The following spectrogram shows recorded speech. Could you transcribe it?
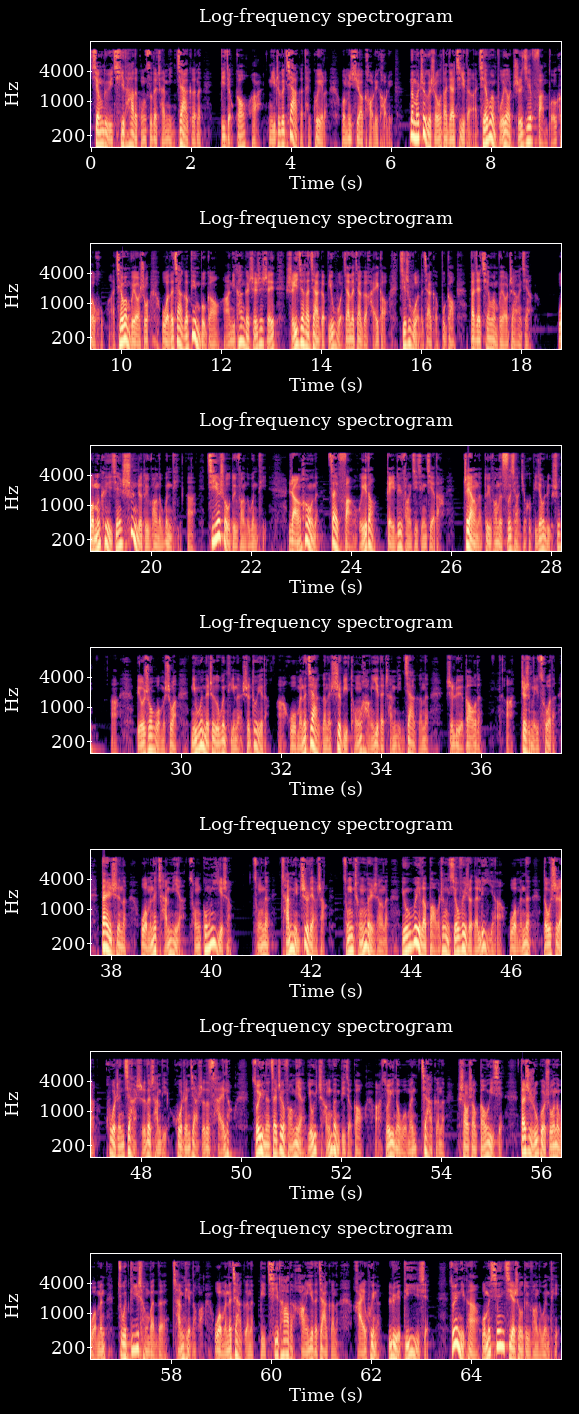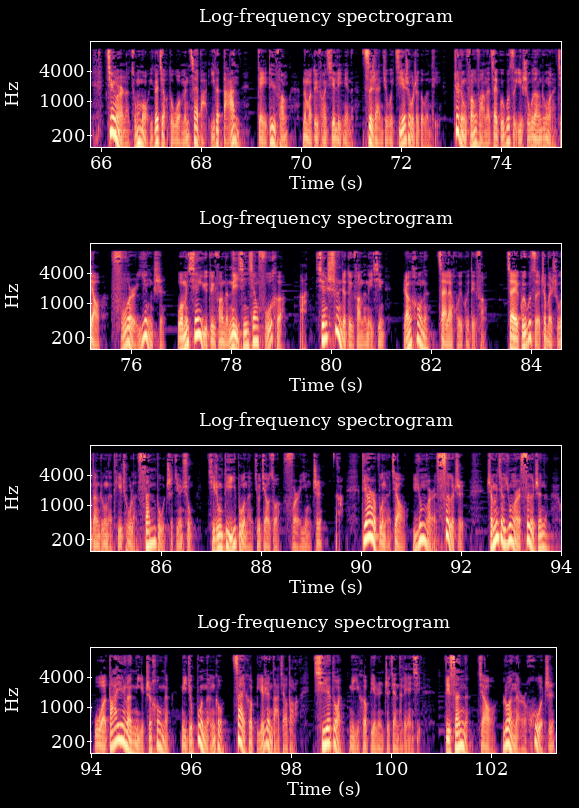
相对于其他的公司的产品，价格呢比较高啊，你这个价格太贵了，我们需要考虑考虑。那么这个时候大家记得啊，千万不要直接反驳客户啊，千万不要说我的价格并不高啊，你看看谁谁谁谁家的价格比我家的价格还高，其实我的价格不高，大家千万不要这样讲。我们可以先顺着对方的问题啊，接受对方的问题，然后呢再返回到给对方进行解答，这样呢对方的思想就会比较捋顺。啊，比如说我们说啊，您问的这个问题呢是对的啊，我们的价格呢是比同行业的产品价格呢是略高的，啊，这是没错的。但是呢，我们的产品啊，从工艺上，从呢产品质量上，从成本上呢，因为为了保证消费者的利益啊，我们呢都是啊。货真价实的产品，货真价实的材料，所以呢，在这方面啊，由于成本比较高啊，所以呢，我们价格呢稍稍高一些。但是如果说呢，我们做低成本的产品的话，我们的价格呢比其他的行业的价格呢还会呢略低一些。所以你看啊，我们先接受对方的问题，进而呢从某一个角度，我们再把一个答案给对方，那么对方心里面呢自然就会接受这个问题。这种方法呢，在《鬼谷子》一书当中啊，叫伏而应之。我们先与对方的内心相符合啊，先顺着对方的内心，然后呢，再来回馈对方。在《鬼谷子》这本书当中呢，提出了三步治君术，其中第一步呢，就叫做伏而应之啊；第二步呢，叫拥而塞之。什么叫拥而塞之呢？我答应了你之后呢，你就不能够再和别人打交道了，切断你和别人之间的联系。第三呢，叫乱而获之。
